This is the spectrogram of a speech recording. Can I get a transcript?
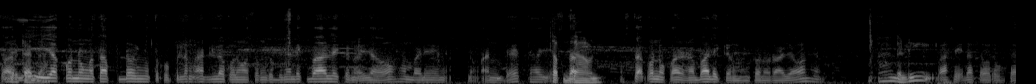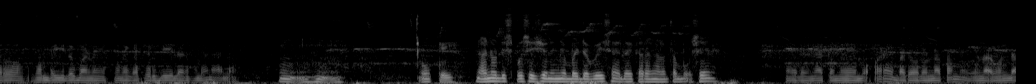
Kaya iya ko nung tap down ito ko pilang adlaw ko nung atong gabi balik ano iya ho hamba ni nung andet. Top down. Basta ko no na balik ang may kono rayon. Ah, gali. Basi na toro toro sambay luman na sa nagasurbilan sa manano. Mm, mm, mm. Okay. Nano disposition ninyo by the way sa dahil karangan tabo sir? Meron na to may mo pare bato na to una-una.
